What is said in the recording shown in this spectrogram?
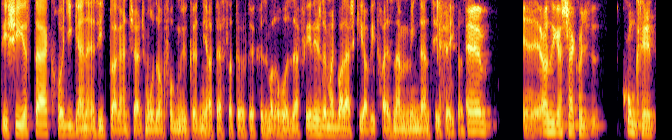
is írták, hogy igen, ez így plug and charge módon fog működni a Tesla töltőkhöz való hozzáférés, de majd Balázs kiavít, ha ez nem minden cikkre igaz. Az igazság, hogy konkrét,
